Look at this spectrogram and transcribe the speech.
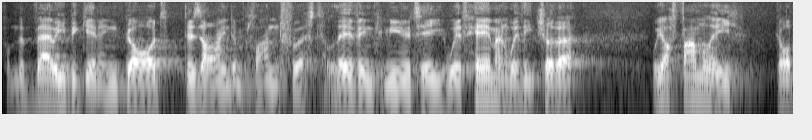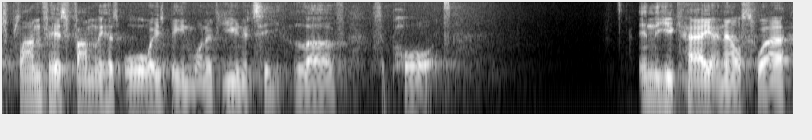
From the very beginning, God designed and planned for us to live in community with Him and with each other. We are family. God's plan for His family has always been one of unity, love, support. In the UK and elsewhere,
